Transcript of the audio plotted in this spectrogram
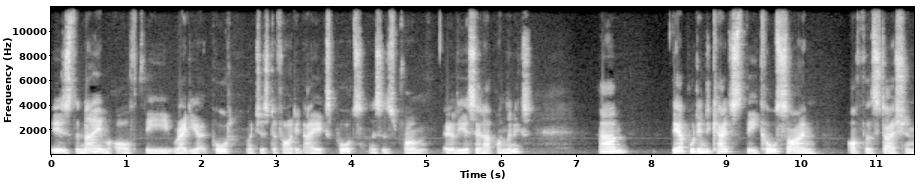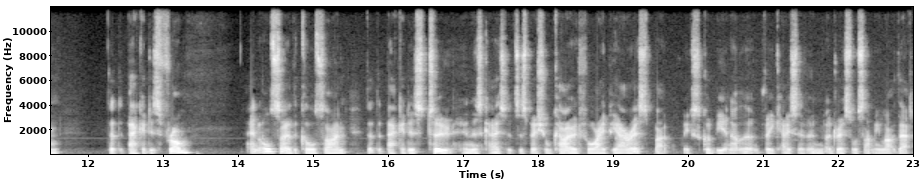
is the name of the radio port, which is defined in AX ports. This is from earlier setup on Linux. Um, the output indicates the call sign of the station that the packet is from, and also the call sign that the packet is to. In this case, it's a special code for APRS, but this could be another VK7 address or something like that.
